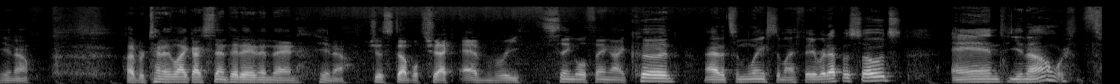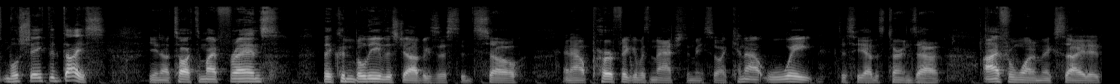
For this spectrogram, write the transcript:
You know, I pretended like I sent it in and then, you know, just double check every single thing I could. Added some links to my favorite episodes. And, you know, we'll shake the dice. You know, talk to my friends. They couldn't believe this job existed. So, and how perfect it was matched to me. So I cannot wait to see how this turns out. I, for one, am excited,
